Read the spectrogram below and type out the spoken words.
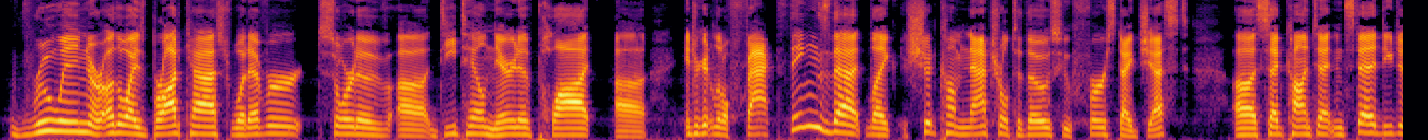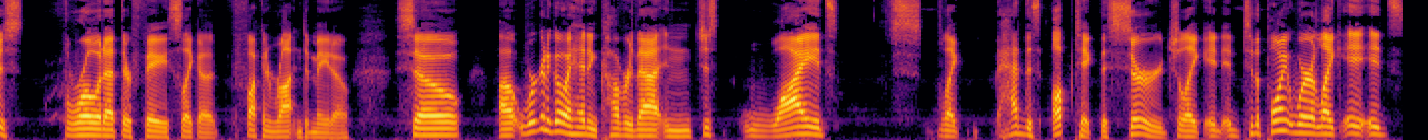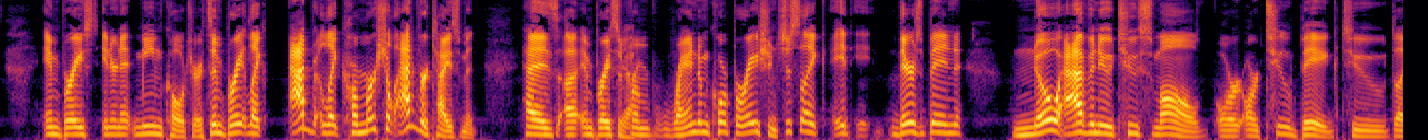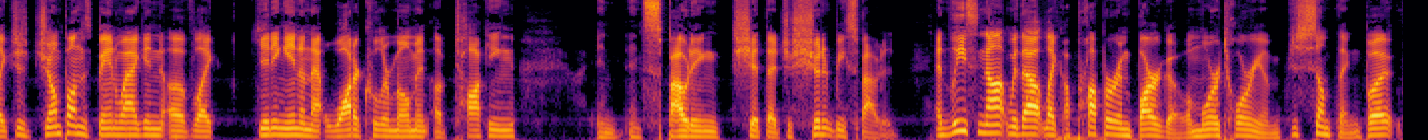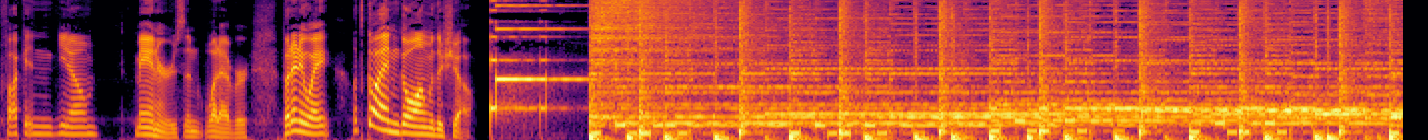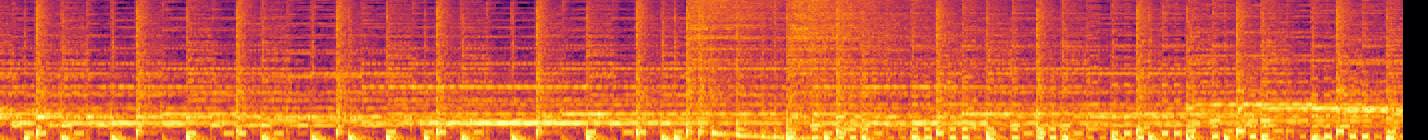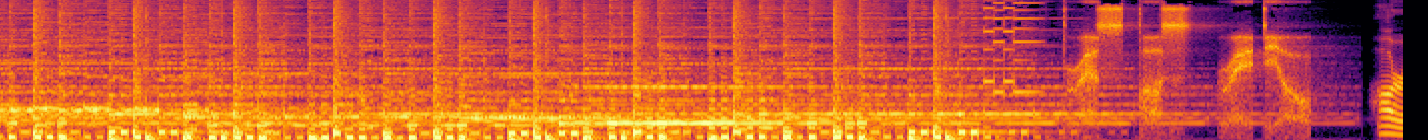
ruin or otherwise broadcast whatever sort of uh, detail, narrative, plot, uh, intricate little fact, things that like should come natural to those who first digest uh, said content. Instead, you just throw it at their face like a fucking rotten tomato. So uh, we're gonna go ahead and cover that and just why it's like had this uptick, this surge, like it, it to the point where like it, it's embraced internet meme culture. It's embraced like ad like commercial advertisement has uh, embraced it Yeah. from random corporations. Just like it, it, there's been no avenue too small or or too big to like just jump on this bandwagon of like getting in on that water cooler moment of talking and and spouting shit that just shouldn't be spouted. At least not without like a proper embargo, a moratorium, just something. But fucking, you know, manners and whatever. But anyway, let's go ahead and go on with the show.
